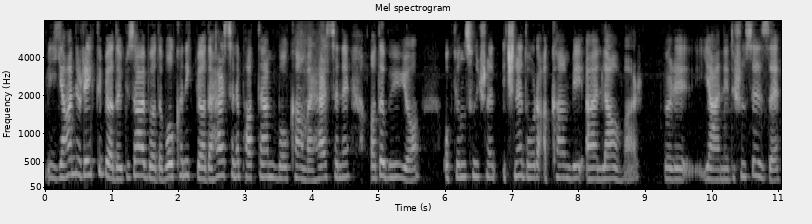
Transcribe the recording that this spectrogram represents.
Yani renkli bir ada, güzel bir ada, volkanik bir ada. Her sene patlayan bir volkan var. Her sene ada büyüyor. Okyanusun içine, içine doğru akan bir e, lav var. Böyle yani düşünsenize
